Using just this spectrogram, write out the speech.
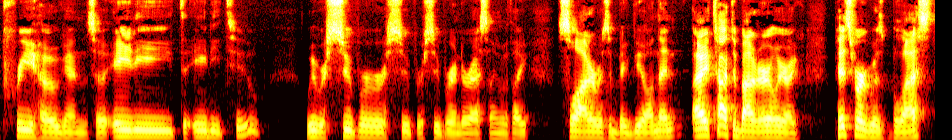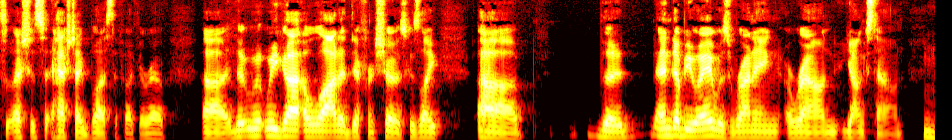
pre Hogan, so 80 to 82. We were super, super, super into wrestling with like Slaughter was a big deal. And then I talked about it earlier. Like Pittsburgh was blessed. I should say hashtag blessed. I feel like the rev. Uh, that we- got a lot of different shows because like uh, the NWA was running around Youngstown Mhm.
